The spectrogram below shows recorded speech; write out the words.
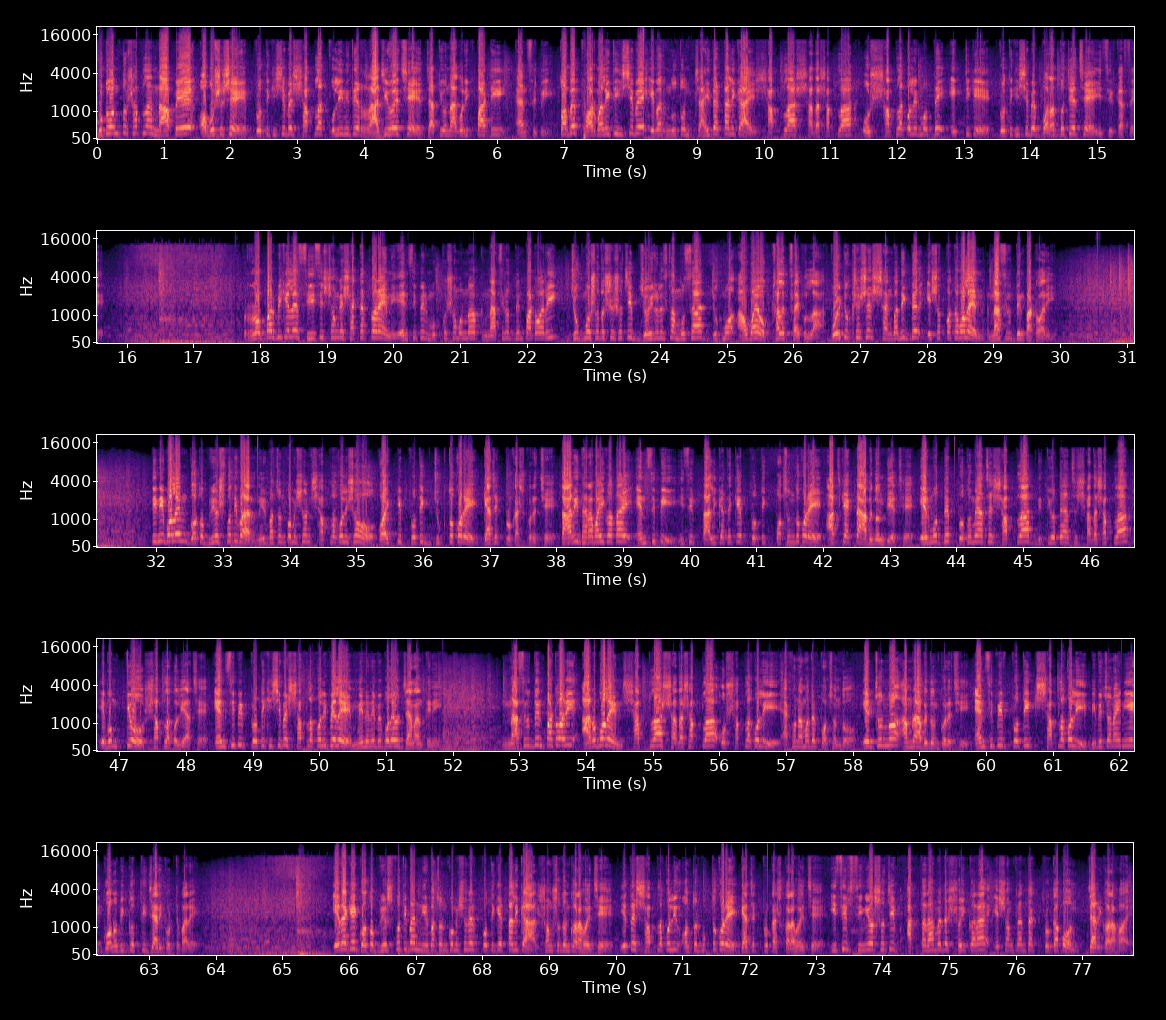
ফুটন্ত শাপলা না পেয়ে অবশেষে প্রতীক হিসেবে শাপলা কলি নিতে রাজি হয়েছে জাতীয় নাগরিক পার্টি, এনসিপি। তবে ফর্মালিটি হিসেবে এবার নতুন চাহিদার তালিকায় শাপলা, সাদা শাপলা ও শাপলা কলির মধ্যে একটিকে প্রতীক হিসেবে বরাদ্দ চেয়েছে ইসির কাছে। রোববার বিকেলে সিইসির সঙ্গে সাক্ষাৎ করেন এনসিপির মুখ্য সমন্বয়ক নাসির উদ্দিন পাটোয়ারি, যুগ্ম সদস্য সচিব জহিরুল ইসলাম মুসা, যুগ্ম আহ্বায়ক খালেদ সাইফুল্লাহ। বৈঠক শেষে সাংবাদিকদের এসব কথা বলেন নাসির উদ্দিন পাটোয়ারি। তিনি বলেন, গত বৃহস্পতিবার নির্বাচন কমিশন শাপলাকলি সহ কয়েকটি প্রতীক যুক্ত করে গ্যাজেট প্রকাশ করেছে। তারই ধারাবাহিকতায় এনসিপি ইসির তালিকা থেকে প্রতীক পছন্দ করে আজকে একটা আবেদন দিয়েছে। এর মধ্যে প্রথমে আছে শাপলা, দ্বিতীয়তে আছে সাদা শাপলা এবং কেউ শাপলাকলি আছে। এনসিপি প্রতীক হিসেবে শাপলাকলি পেলে মেনে নেবে বলেও জানান তিনি। নাসিরুদ্দিন পাটোয়ারি আরও বলেন, শাপলা, সাদা শাপলা ও শাপলাকলি এখন আমাদের পছন্দ। এর জন্য আমরা আবেদন করেছি। এনসিপির প্রতীক শাপলাকলি বিবেচনায় নিয়ে গণবিজ্ঞপ্তি জারি করতে পারে। এর আগে গত বৃহস্পতিবার নির্বাচন কমিশনের প্রতীকের তালিকা সংশোধন করা হয়েছে। এতে শাপলাকলি অন্তর্ভুক্ত করে গ্যাজেট প্রকাশ করা হয়েছে। ইসির সিনিয়র সচিব আক্তার আহমেদের সই করা এ সংক্রান্ত এক প্রজ্ঞাপন জারি করা হয়।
